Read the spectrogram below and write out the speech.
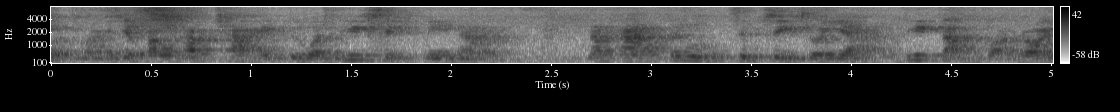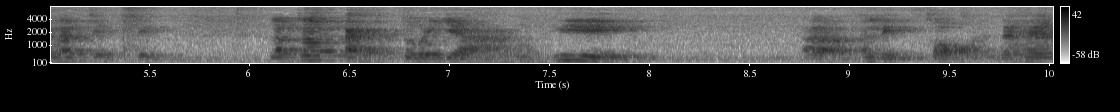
กฎหมายจะบังคับใช้คือวันที่ 10 มีนานะคะซึ่ง 14 ตัวอย่างที่ต่ำกว่าร้อยละ 70 แล้วก็ 8 ตัวอย่างที่ผลิตก่อนนะฮะ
